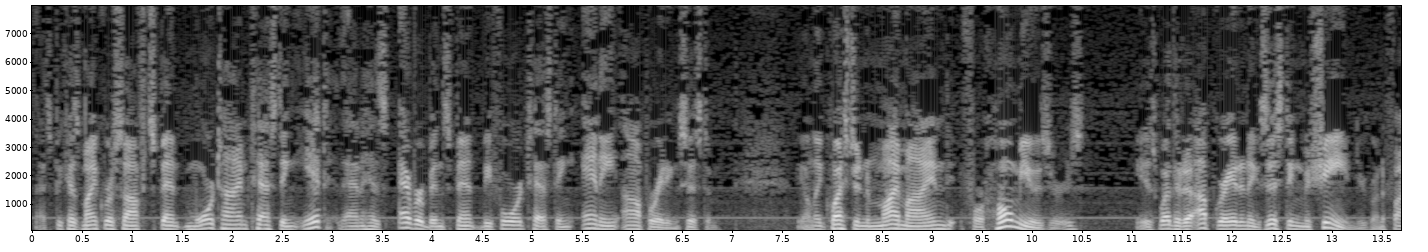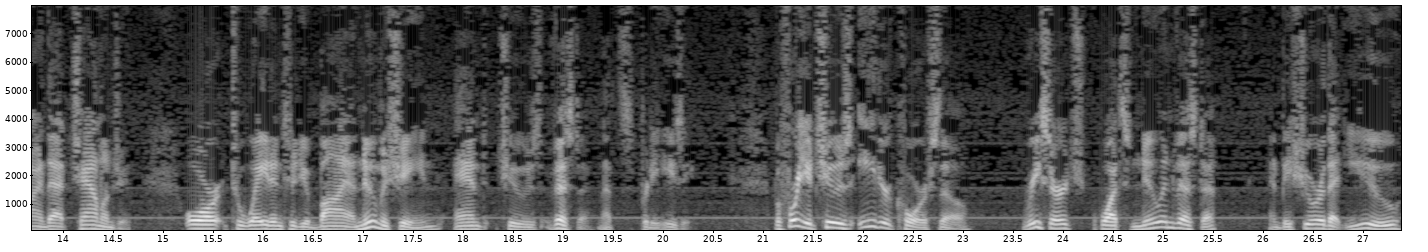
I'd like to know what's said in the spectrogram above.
That's because Microsoft spent more time testing it than has ever been spent before testing any operating system. The only question in my mind for home users is whether to upgrade an existing machine. You're going to find that challenging or to wait until you buy a new machine and choose Vista. That's pretty easy. Before you choose either course though, research what's new in Vista and be sure that you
